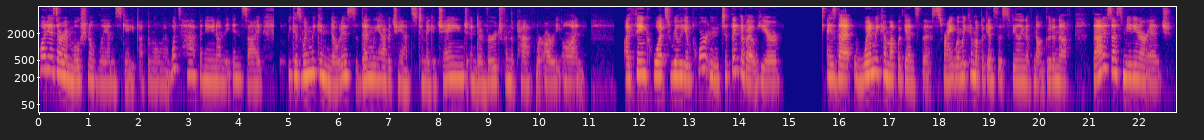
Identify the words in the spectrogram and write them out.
what is our emotional landscape at the moment? What's happening on the inside? Because when we can notice, then we have a chance to make a change and diverge from the path we're already on. I think what's really important to think about here is that when we come up against this, right, when we come up against this feeling of not good enough, that is us meeting our edge.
